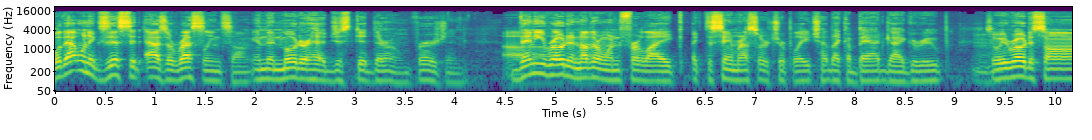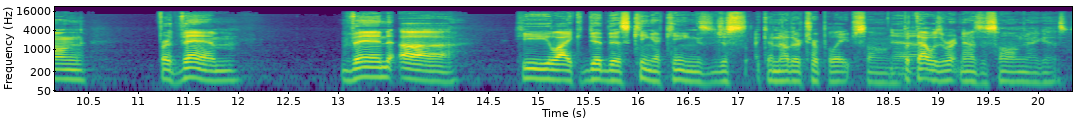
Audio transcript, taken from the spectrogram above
Well, that one existed as a wrestling song, and then Motorhead just did their own version. then Oh, he wrote another one for like like the same wrestler Triple H had like a bad guy group, Mm-hmm. so he wrote a song for them. Then uh, he like did this King of Kings, just like another Triple H song, Yeah. but that was written as a song, I guess.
